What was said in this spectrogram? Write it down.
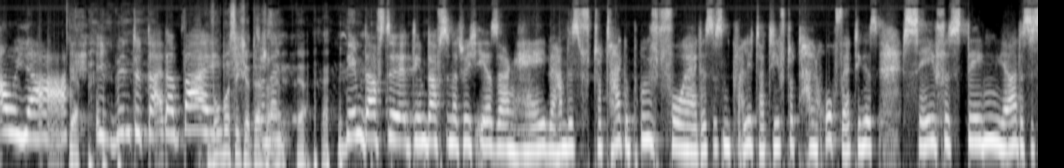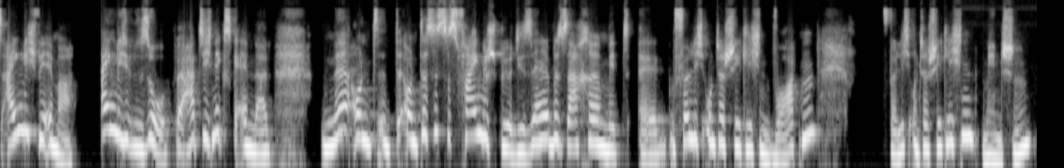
oh ja, Ja. ich bin total dabei. Wo muss ich unterscheiden? Ja. Dem darfst du, dem darfst du natürlich eher sagen, hey, wir haben das total geprüft vorher. Das ist ein qualitativ total hochwertiges, safes Ding. Ja, das ist eigentlich wie immer. Eigentlich so, hat sich nichts geändert. Ne? Und, und das ist das Feingespür, dieselbe Sache mit äh, völlig unterschiedlichen Worten, völlig unterschiedlichen Menschen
